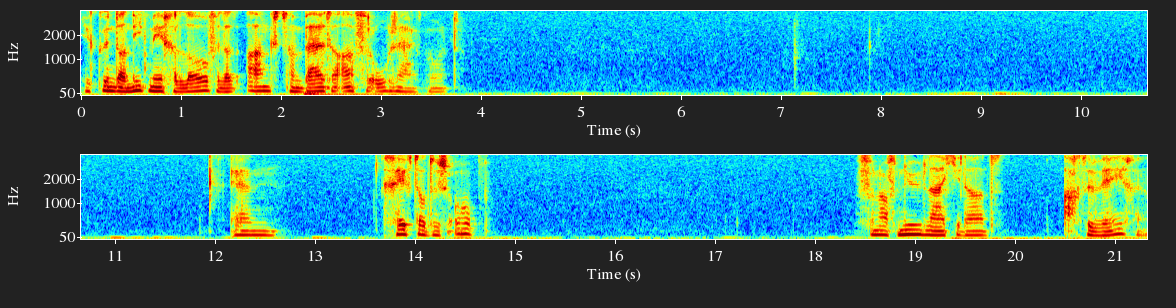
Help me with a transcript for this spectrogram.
Je kunt dan niet meer geloven dat angst van buitenaf veroorzaakt wordt. En geef dat dus op. Vanaf nu laat je dat achterwege.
